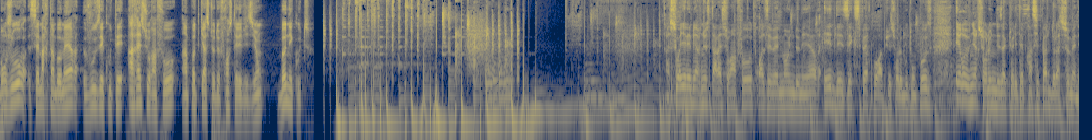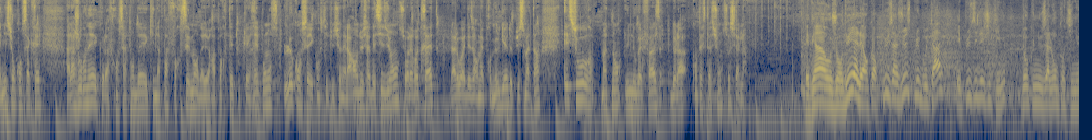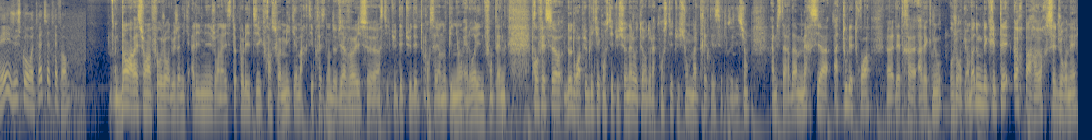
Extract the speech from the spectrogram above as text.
Bonjour, c'est Martin Baumer. Vous écoutez Arrêt sur Info, un podcast de France Télévisions. Bonne écoute. Soyez les bienvenus, Staré sur Info, trois événements, une demi-heure et des experts pour appuyer sur le bouton pause et revenir sur l'une des actualités principales de la semaine. Émission consacrée à la journée que la France attendait et qui n'a pas forcément d'ailleurs apporté toutes les réponses. Le Conseil constitutionnel a rendu sa décision sur les retraites. La loi est désormais promulguée depuis ce matin et s'ouvre maintenant une nouvelle phase de la contestation sociale. Eh bien aujourd'hui, elle est encore plus injuste, plus brutale et plus illégitime. Donc nous allons continuer jusqu'au retrait de cette réforme. Dans Arrêt sur Info aujourd'hui, Yannick Alimi, journaliste politique, François Mick Marty, président de Via Voice, euh, Institut d'études et de conseil en opinion, et Laureline Fontaine, professeur de droit public et constitutionnel, auteur de La Constitution maltraitée, c'est aux éditions Amsterdam. Merci à, tous les trois euh, d'être euh, avec nous aujourd'hui. On va donc décrypter heure par heure cette journée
